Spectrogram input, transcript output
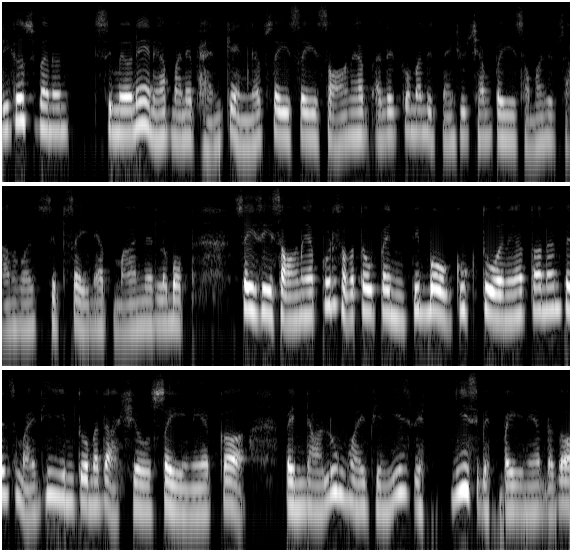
ดิเอโก้ซิเมโอเน่ซิเมโอเน่นะครับมาในแผนเก่งครับ 4-4-2 นะครับแอตเลติโกมาดริดในชุดแชมป์ปี 2013-2014 นะครับ มาในระบบ 4-4-2 นะครับผู้รักษาประตูเป็นติโบกูร์ตัวส์นะครับ ตอนนั้นเป็นสมัยที่ยืมตัวมาจากเชลซีนะครับ ก็เป็นดาวรุ่งวัยเพียง 21 21 ปีนะครับ แล้วก็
